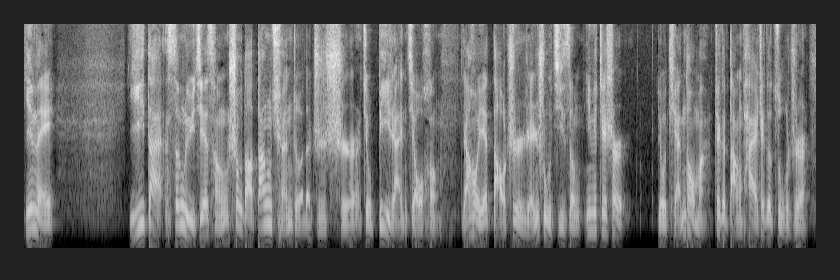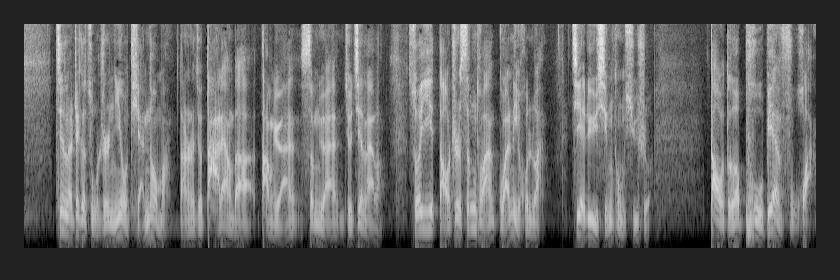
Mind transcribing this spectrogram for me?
因为一旦僧侣阶层受到当权者的支持，就必然骄横，然后也导致人数激增。因为这事儿有甜头嘛，这个党派、这个组织。进了这个组织，你有甜头嘛？当然，就大量的党员、僧员就进来了，所以导致僧团管理混乱。戒律形同虚设，道德普遍腐化。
